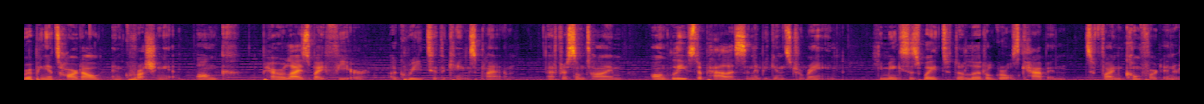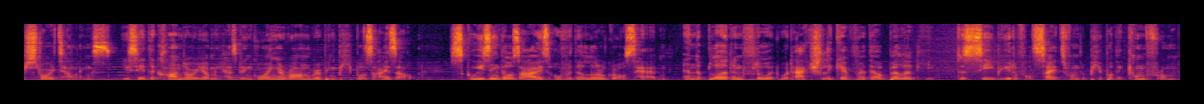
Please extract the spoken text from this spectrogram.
ripping its heart out and crushing it. Ankh, paralyzed by fear, agreed to the king's plan. After some time, Ankh leaves the palace and it begins to rain. He makes his way to the little girl's cabin to find comfort in her storytellings. You see, the Condor Yummy has been going around ripping people's eyes out, squeezing those eyes over the little girl's head, and the blood and fluid would actually give her the ability to see beautiful sights from the people they come from.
